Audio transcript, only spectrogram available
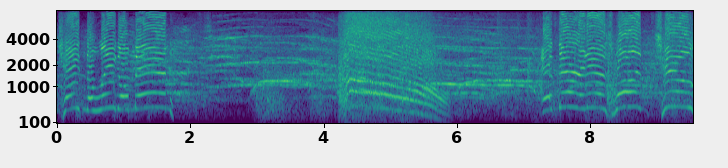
Caden, the legal man. Oh! And there it is. One, two,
